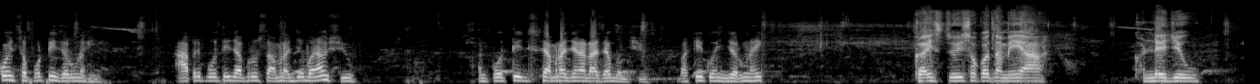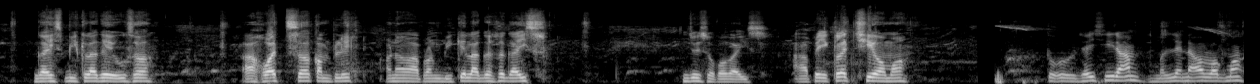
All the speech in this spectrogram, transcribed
કોઈ સપોર્ટ ની જરૂર નહીં આપણે પોતે જ આપણું સામ્રાજ્ય બનાવીશું અને પોતે જ સામ્રાજ્યના રાજા બનશું બાકી કોઈની જરૂર નહીં ગાઈસ જોઈ શકો તમે આ ખંડે જેવું ગાઈસ બીક લાગે એવું છે આ હોત છે કમ્પ્લીટ અને આપણને બીકે લાગે છે ગાઈસ જોઈ શકો ગાઈસ આપણે એકલા જ છીએ આમાં તો જય શ્રી રામ મળીએ નવા બ્લોગમાં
